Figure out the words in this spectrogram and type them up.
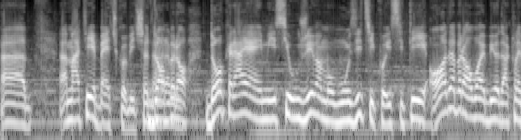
uh, Matije Bečkovića. Naravno. Dobro, do kraja emisije uživamo u muzici koji si ti odabrao. Ovo je bio, dakle,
